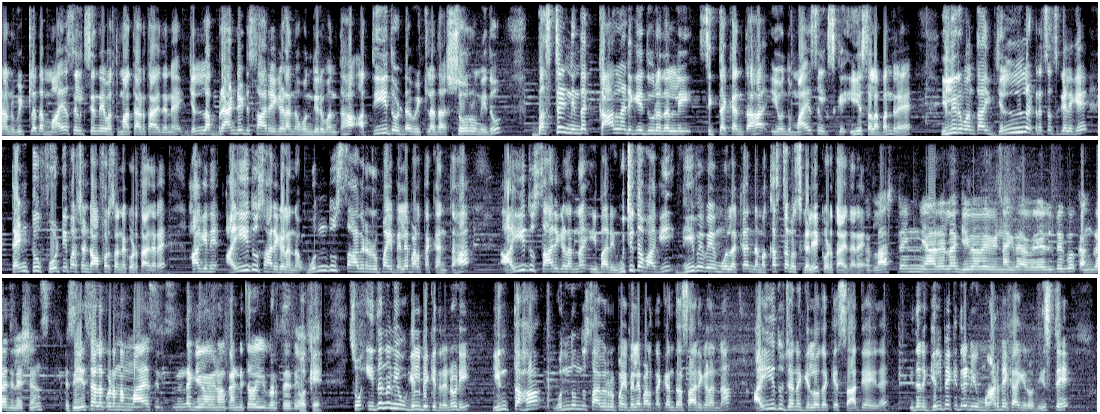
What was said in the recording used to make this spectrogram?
ನಾನು ವಿಟ್ಲದ ಮಾಯ ಸಿಲ್ಕ್ಸ್ ಇಂದ ಇವತ್ತು ಮಾತಾಡ್ತಾ ಇದ್ದೇನೆ. ಎಲ್ಲ ಬ್ರಾಂಡೆಡ್ ಸಾರಿಗಳನ್ನು ಹೊಂದಿರುವಂತಹ ಅತಿ ದೊಡ್ಡ ವಿಟ್ಲದ ಶೋರೂಮ್ ಇದು. ಬಸ್ ಸ್ಟ್ಯಾಂಡ್ನಿಂದ ಕಾಲ್ನಡಿಗೆ ದೂರದಲ್ಲಿ ಸಿಗ್ತಕ್ಕಂತಹ ಈ ಒಂದು ಮಾಯ ಸಿಲ್ಕ್ಸ್ಗೆ ಈ ಸಲ ಬಂದ್ರೆ ಇಲ್ಲಿರುವಂತಹ ಎಲ್ಲ ಡ್ರೆಸ್ಸಸ್ ಗಳಿಗೆ ten to forty percent offers ಅನ್ನು ಕೊಡ್ತಾ ಇದ್ದಾರೆ. ಹಾಗೆಯೇ ಐದು ಸಾರಿಗಳನ್ನ ಒಂದು ಸಾವಿರ ರೂಪಾಯಿ ಬೆಲೆ ಬಾಳ್ತಕ್ಕಂತಹ ಐದು ಸಾರಿಗಳನ್ನ ಈ ಬಾರಿ ಉಚಿತವಾಗಿ ಗಿವ್ ಅವೇ ಮೂಲಕ ನಮ್ಮ ಕಸ್ಟಮರ್ಸ್ ಗಳಿಗೆ ಕೊಡ್ತಾ ಇದ್ದಾರೆ. ಲಾಸ್ಟ್ ಟೈಮ್ ಯಾರೆಲ್ಲ ಗಿವ್ ಅವೇ ವಿನ್ ಆಗಿದೆ ಅವರೆಲ್ಲರಿಗೂ ಕಂಗ್ರಾಚುಲೇಷನ್ಸ್ ಈ ಸಲ ಕೂಡ ನಮ್ಮ ಮಾಯ ಸಿಲ್ಕ್ಸ್ನಿಂದ ಗಿವ್ ಅವೇ ನಾವು ಖಂಡಿತವಾಗಿ ಕೊಡ್ತಾ ಇದ್ದೀವಿ. ಓಕೆ ಸೊ ಇದನ್ನ ನೀವು ಗೆಲ್ಬೇಕಿದ್ರೆ ನೋಡಿ ಇಂತಹ ಒಂದೊಂದು ಸಾವಿರ ರೂಪಾಯಿ ಬೆಲೆ ಬಾಳ್ತಕ್ಕಂತ ಸಾರಿಗಳನ್ನ ಐದು ಜನ ಗೆಲ್ಲೋದಕ್ಕೆ ಸಾಧ್ಯ ಇದೆ. ಇದನ್ನು ಗೆಲ್ಬೇಕಿದ್ರೆ ನೀವು ಮಾಡಬೇಕಾಗಿರೋದು ಇಷ್ಟೇ.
